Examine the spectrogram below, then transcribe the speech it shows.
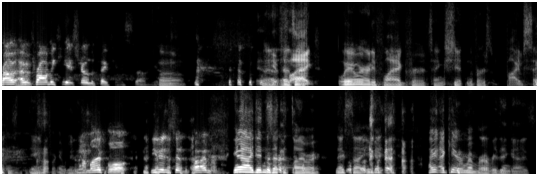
Probably I probably can't show the pictures. So yeah. uh, yeah, Yeah, get that's flagged. we we're already flagged for saying shit in the first five seconds of the damn fucking video. not my fault. You didn't set the timer. Yeah, I didn't set the timer. Next time, you got, I, I can't remember everything, guys.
